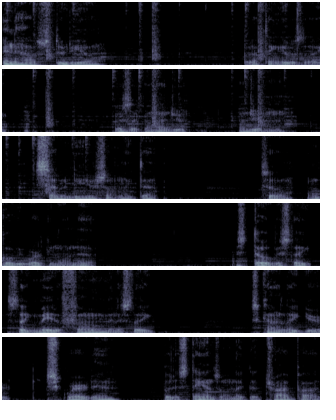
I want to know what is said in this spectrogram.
in-house studio but I think it was like it was like a hundred hundred and seventy or something like that. So I'm gonna be working on that. It's dope. It's like it's like made of foam and it's like it's kind of like you're squared in but it stands on like a tripod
